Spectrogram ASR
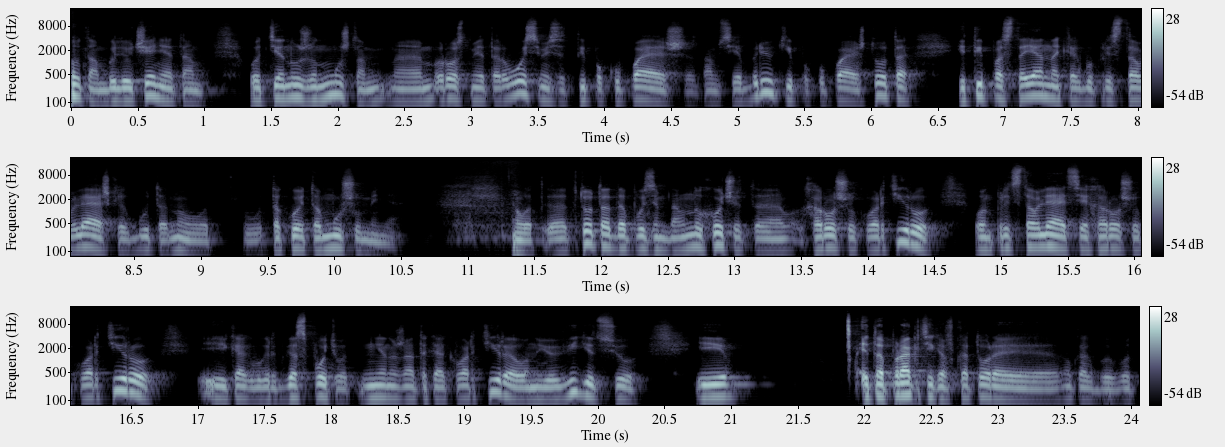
ну, там были учения, там, вот тебе нужен муж, там, э, рост метр восемьдесят, ты покупаешь там все брюки, покупаешь что-то, и ты постоянно как бы представляешь, как будто, ну, вот, вот такой-то муж у меня. Вот. Э, кто-то, допустим, там, ну, хочет э, хорошую квартиру, он представляет себе хорошую квартиру, и как бы говорит, Господь, вот мне нужна такая квартира, он ее видит всю. И это практика, в которой, ну, как бы вот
